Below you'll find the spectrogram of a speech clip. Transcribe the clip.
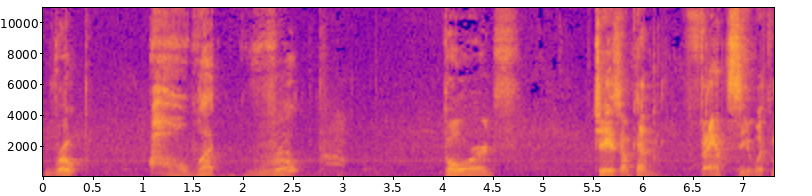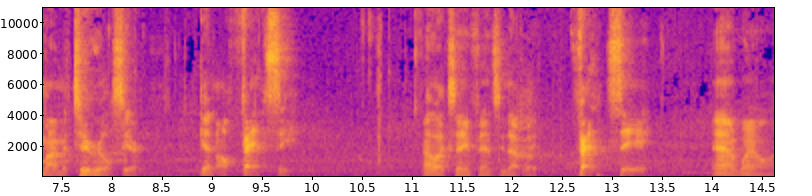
Rope. Oh, what? Rope? Boards. Jeez, I'm getting fancy with my materials here. Getting all fancy. I like saying fancy that way. Fancy! And, well,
